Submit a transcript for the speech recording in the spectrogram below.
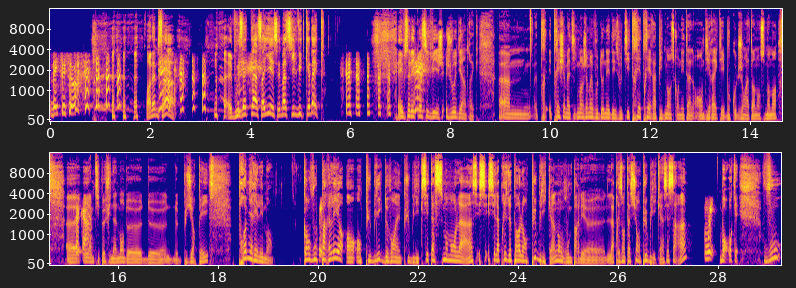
Ben c'est ça. On aime ça. vous êtes là, ça y est, c'est ma Sylvie de Québec. Et vous savez quoi, Sylvie, je, vais vous dire un truc. Euh, très, schématiquement, j'aimerais vous donner des outils très très rapidement, parce qu'on est en direct et beaucoup de gens attendent en ce moment, euh, et un petit peu finalement de, de, plusieurs pays. Premier élément, quand vous parlez en, public devant un public, c'est à ce moment-là, hein, c'est la prise de parole en public, hein, donc vous me parlez, euh, la présentation en public, hein, c'est ça, hein? Oui. Bon, ok. Vous,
